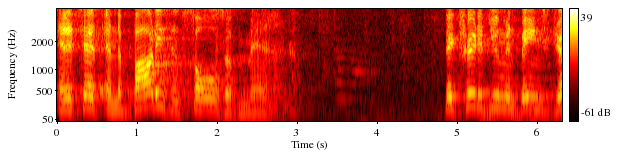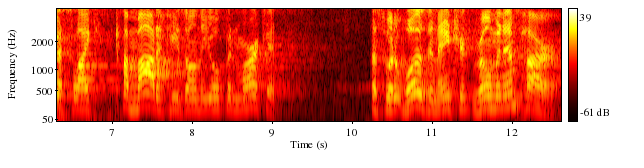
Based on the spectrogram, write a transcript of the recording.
And it says, and the bodies and souls of men. They treated human beings just like commodities on the open market. That's what it was in ancient Roman Empire.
